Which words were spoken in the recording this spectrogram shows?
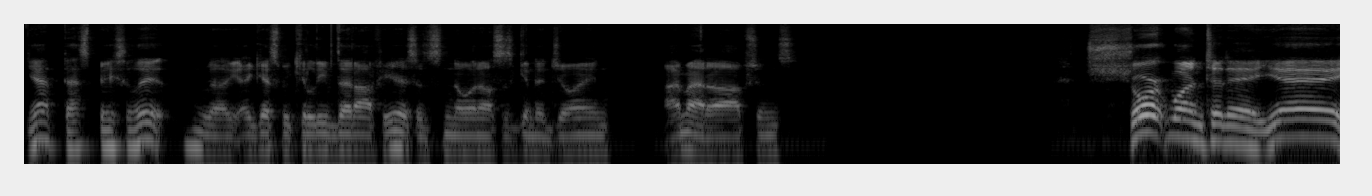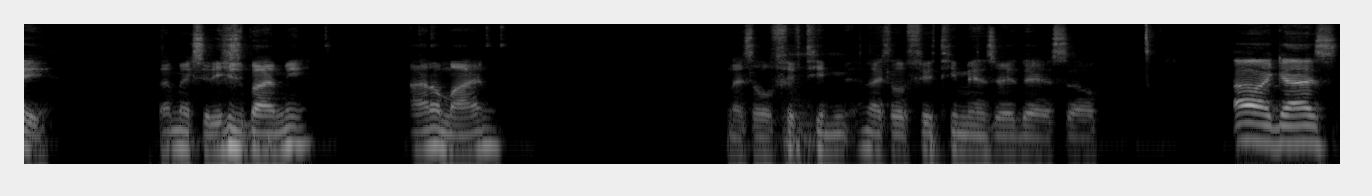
Yeah, that's basically it. Well, I guess we can leave that off here since no one else is gonna join. I'm out of options. Short one today, yay! That makes it easy by me. I don't mind. Nice little hmm. fifteen, nice little fifteen minutes right there. So, all right, guys,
